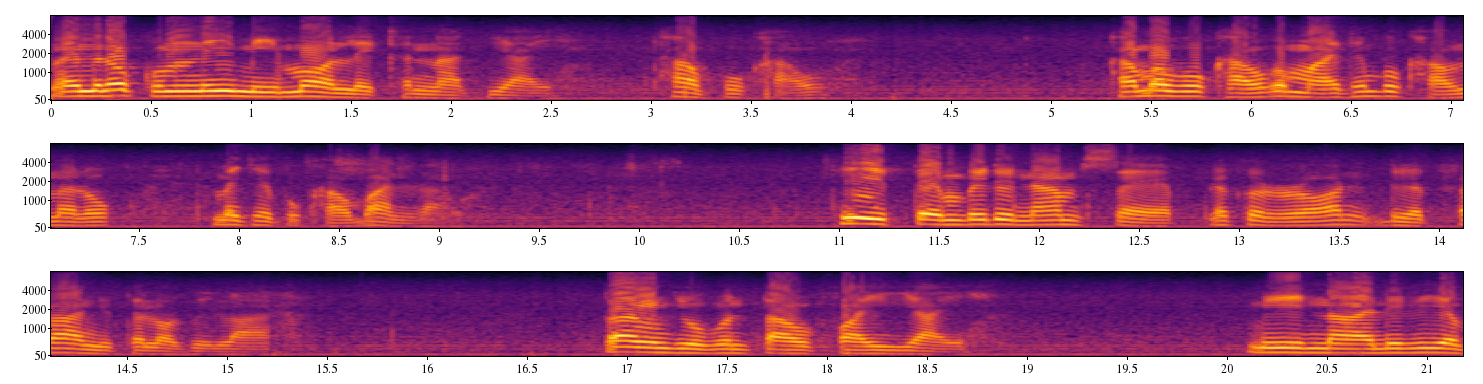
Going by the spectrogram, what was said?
ในนรกขุมนี้มีหม้อเหล็กขนาดใหญ่เท่าภูเขาคำว่าภูเขาก็หมายถึงภูเขานรก ไม่ใช่ภูเขาบ้านเรา ที่เต็มไปด้วยน้ำแสบแล้วก็ร้อนเดือดร่านอยู่ตลอดเวลา ตั้งอยู่บนเตาไฟใหญ่ มีนายในิรยา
